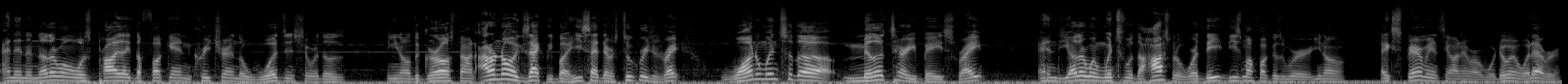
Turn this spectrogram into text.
and then another one was probably like the fucking creature in the woods and shit where those, you know, the girls found. I don't know exactly, but he said there was two creatures, right? One went to the military base, right, and the other one went to the hospital where they, these motherfuckers were, you know, experimenting on him or were doing whatever.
